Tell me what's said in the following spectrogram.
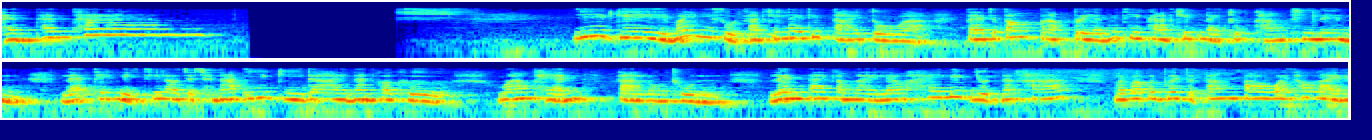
แทนแทนแทนยี่กีไม่มีสูตรการคิดเลขที่ตายตัว แต่จะต้องปรับเปลี่ยนวิธีการคิดในทุกครั้งที่เล่น และเทคนิคที่เราจะชนะยี่กีได้นั่นก็คือ วางแผนการลงทุน เล่นได้กำไรแล้วให้รีบหยุดนะคะ ไม่ว่าเพื่อนๆจะตั้งเป้าไว้เท่าไหร่ใน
